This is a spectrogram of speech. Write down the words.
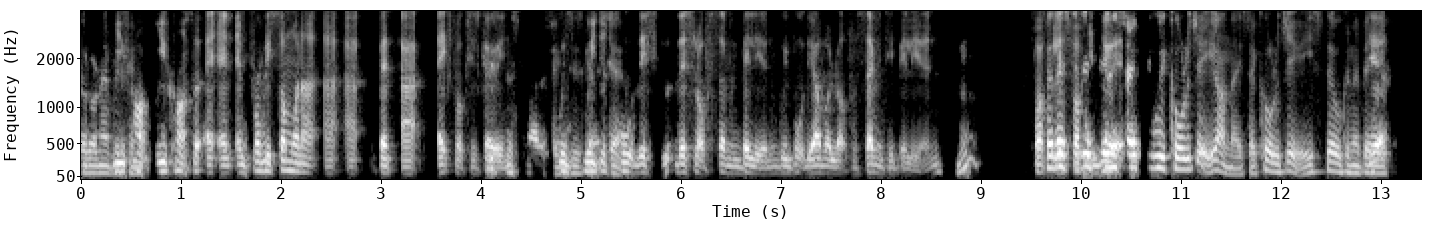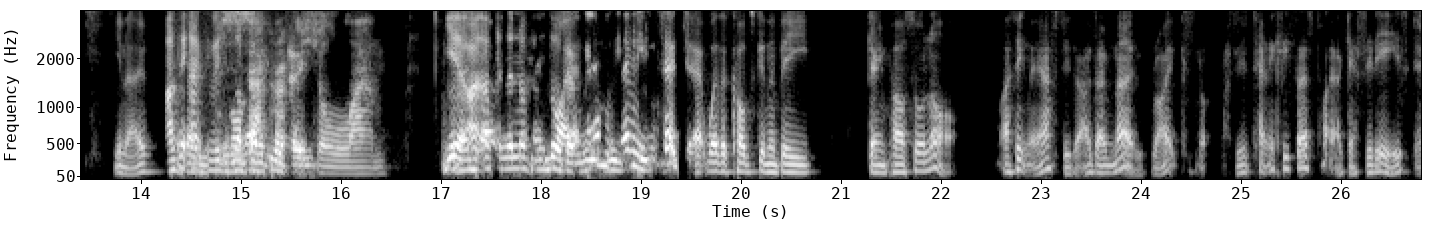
On You can't, you can't put, and, and probably someone at, at, at, at Xbox is going, Business side of we, is we good, just yeah. bought this this lot for seven billion. We bought the other lot for seventy billion. Hmm. Fuck, But let's fucking do it. with Call of Duty, aren't they? So Call of Duty is still going to be, Yeah. you know, I think Activision's on not gonna- Sacrificial lamb. But Yeah, I, I think they're knocking on the door. They we- haven't, they haven't even said yet whether COD's going to be Game Pass or not. I think they have to. I don't know, right? Because is it technically first party? I guess it is. Yeah,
